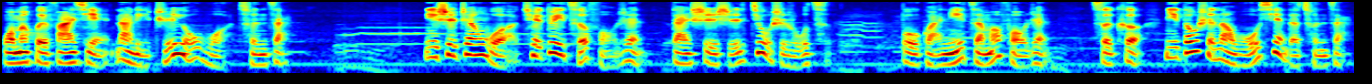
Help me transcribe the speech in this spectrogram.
我们会发现那里只有我存在。你是真我，却对此否认，但事实就是如此。不管你怎么否认，此刻你都是那无限的存在。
